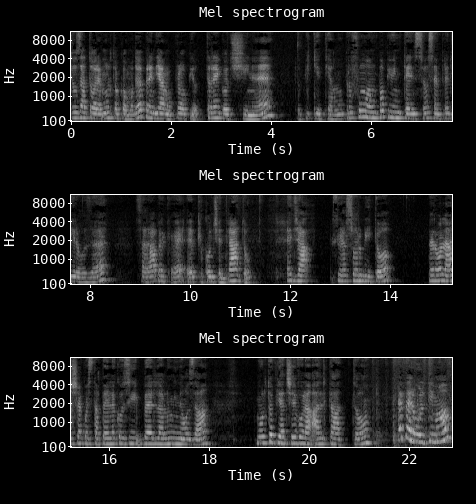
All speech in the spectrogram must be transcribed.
dosatore molto comodo. Prendiamo proprio tre goccine, lo picchiettiamo. Il profumo è un po' più intenso, sempre di rose. Sarà perché è più concentrato. E già si è assorbito però lascia questa pelle così bella, luminosa, molto piacevole al tatto. E per ultimo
